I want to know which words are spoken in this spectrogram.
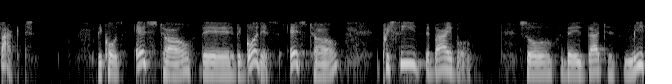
fact. Because Esther, the, the goddess Esther, precedes the Bible. So there is that myth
